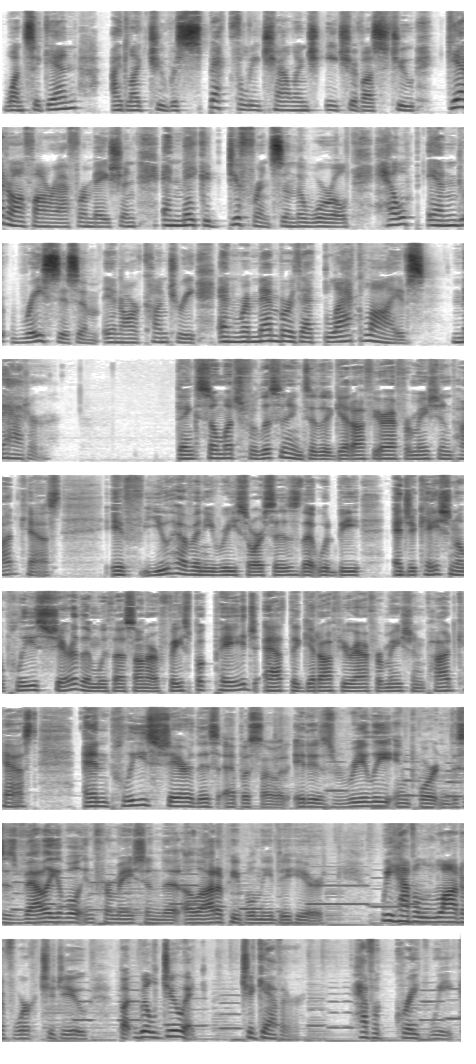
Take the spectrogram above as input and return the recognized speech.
Once again, I'd like to respectfully challenge each of us to get off our affirmation and make a difference in the world, help end racism in our country, and remember that Black lives matter. Thanks so much for listening to the Get Off Your Affirmation podcast. If you have any resources that would be educational, please share them with us on our Facebook page at the Get Off Your Affirmation podcast. And please share this episode. It is really important. This is valuable information that a lot of people need to hear. We have a lot of work to do, but we'll do it together. Have a great week.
